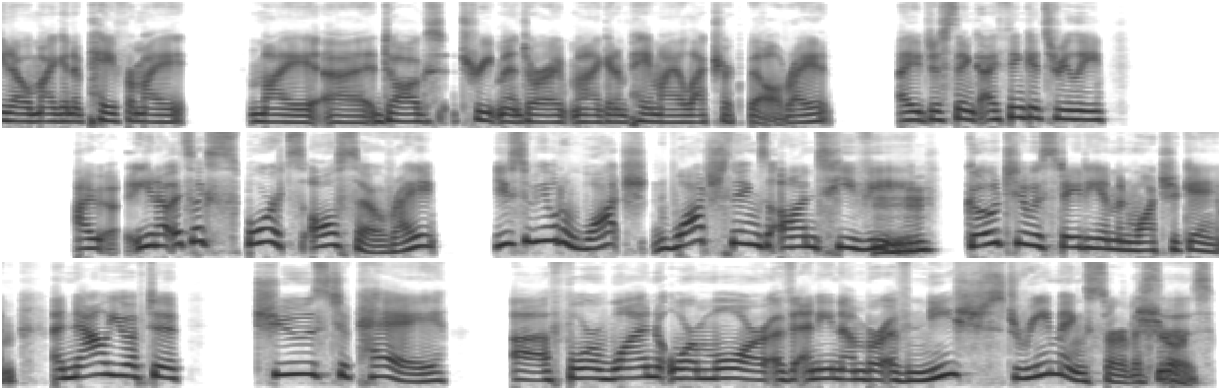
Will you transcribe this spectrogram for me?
you know, am I going to pay for my my uh, dog's treatment or am I going to pay my electric bill? Right. I just think I think it's really, I you know, it's like sports also, right? You used to be able to watch watch things on TV, Mhm. go to a stadium and watch a game, and now you have to choose to pay. Uh, for one or more of any number of niche streaming services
